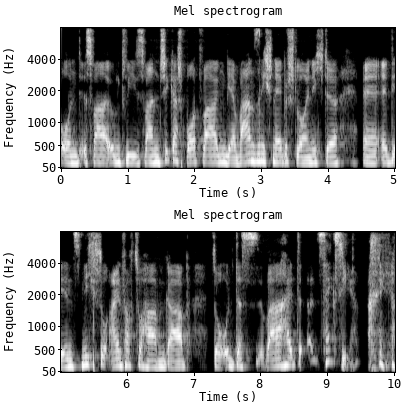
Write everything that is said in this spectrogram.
Und es war irgendwie, es war ein schicker Sportwagen, der wahnsinnig schnell beschleunigte, äh, den es nicht so einfach zu haben gab. So, und das war halt sexy. ja.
